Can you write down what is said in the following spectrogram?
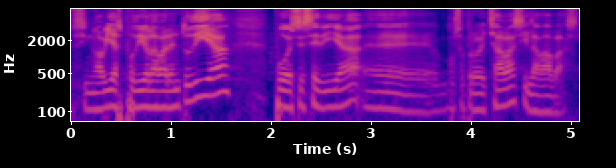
Si no habías podido lavar en tu día, pues ese día eh, pues aprovechabas y lavabas.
